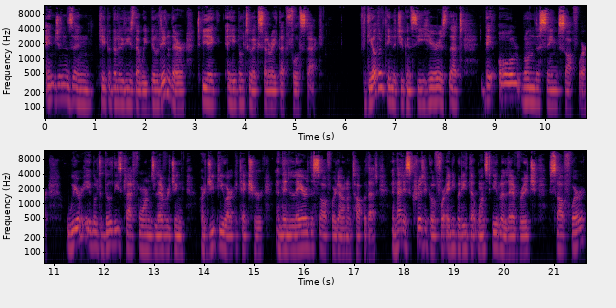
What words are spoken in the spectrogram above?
engines and capabilities that we build in there to be able to accelerate that full stack. The other thing that you can see here is that they all run the same software. We're able to build these platforms leveraging our GPU architecture and then layer the software down on top of that. And that is critical for anybody that wants to be able to leverage software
